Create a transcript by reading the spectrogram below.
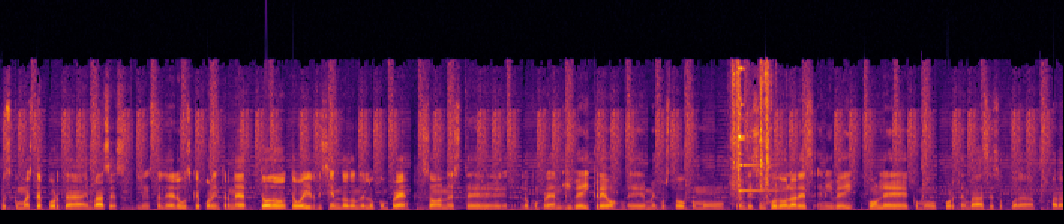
pues como este porta envases, lo instalé, lo busqué por internet, todo te voy a ir diciendo dónde lo compré, son este, lo compré en eBay creo, eh, me costó como 35 dólares en eBay, ponle como porta envases o para, para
